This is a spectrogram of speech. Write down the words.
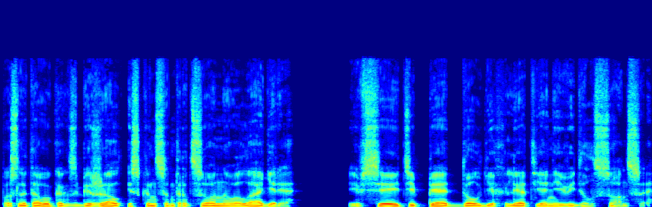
после того, как сбежал из концентрационного лагеря, и все эти пять долгих лет я не видел солнца.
